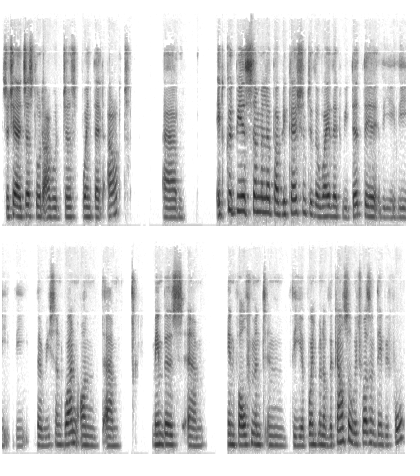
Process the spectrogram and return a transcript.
So, Chair, I just thought I would just point that out. Um, it could be a similar publication to the way that we did the the the the, the recent one on um, members um, involvement in the appointment of the council, which wasn't there before.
